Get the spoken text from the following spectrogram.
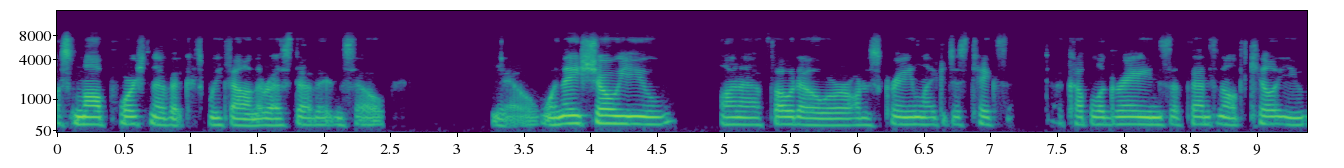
a small portion of it because we found the rest of it. And so, you know, when they show you on a photo or on a screen, like it just takes a couple of grains of fentanyl to kill you,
